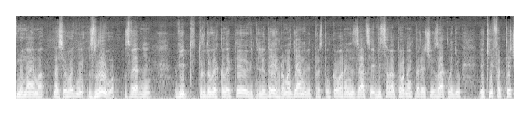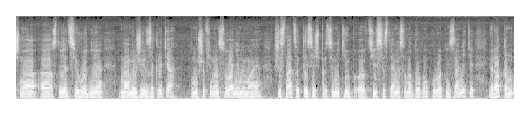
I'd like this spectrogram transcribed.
Ми маємо на сьогодні зливу звернень від трудових колективів, від людей, громадян, від приспілкових організацій, від санаторних, до речі, закладів, які фактично е, стоять сьогодні на межі закриття. Тому що фінансування немає, 16 тисяч працівників е, в цій системі санаторно-курортній зайняті, і раптом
